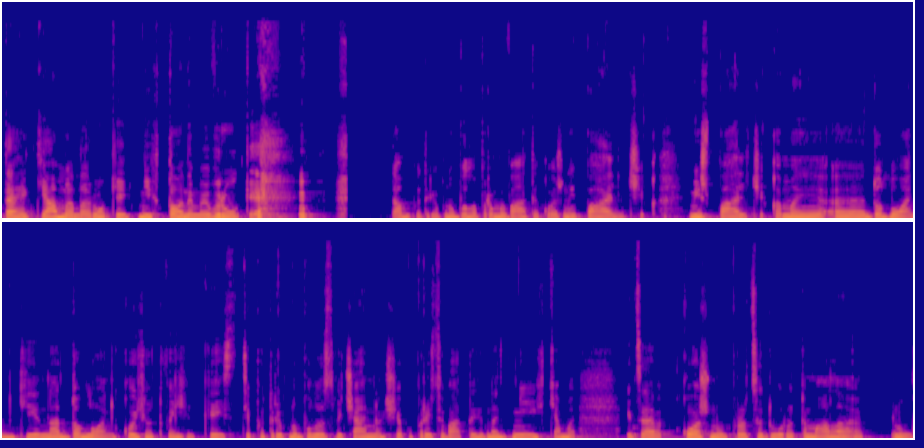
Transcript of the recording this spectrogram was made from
Та як я мила руки, ніхто не мив руки. Там потрібно було промивати кожний пальчик між пальчиками, е, долоньки, над долонькою твої кисті. Потрібно було, звичайно, ще попрацювати над нігтями. І це кожну процедуру ти мала ну,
